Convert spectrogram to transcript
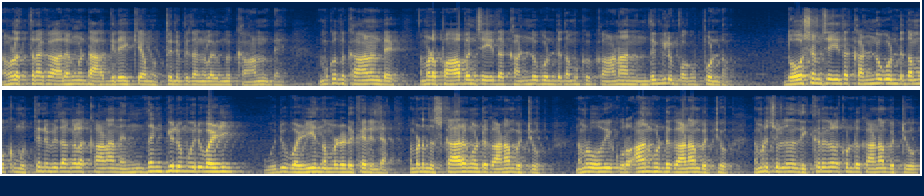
നമ്മൾ എത്ര കാലം കൊണ്ട് ആഗ്രഹിക്കുക മുത്തുനബി തങ്ങളെ ഒന്ന് കാണണ്ടേ? നമുക്കൊന്ന് കാണണ്ടേ? നമ്മുടെ പാപം ചെയ്ത കണ്ണുകൊണ്ട് നമുക്ക് കാണാൻ എന്തെങ്കിലും വകുപ്പുണ്ടോ? ദോഷം ചെയ്ത കണ്ണുകൊണ്ട് നമുക്ക് മുത്തുനബി തങ്ങളെ കാണാൻ എന്തെങ്കിലും ഒരു വഴി? ഒരു വഴിയും നമ്മുടെ എടുക്കലില്ല നമ്മുടെ നിസ്കാരം കൊണ്ട് കാണാൻ പറ്റുമോ നമ്മൾ ഓതി ഖുർആൻ കൊണ്ട് കാണാൻ പറ്റുമോ നമ്മൾ ചൊല്ലുന്ന ദിക്കറുകളെ കൊണ്ട് കാണാൻ പറ്റുമോ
